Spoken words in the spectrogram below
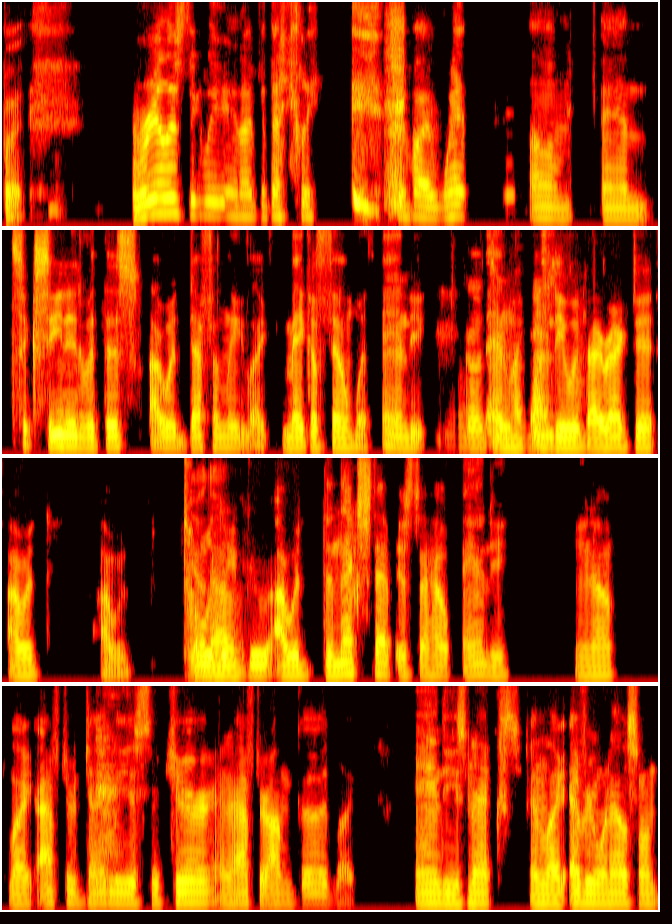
but realistically and hypothetically, if I went, um, and succeeded with this, I would definitely like make a film with Andy Go to and like one- Andy would direct it. I would, I would Yeah, totally would- do. I would. The next step is to help Andy. You know, like after Deadly is secure and after I'm good, like Andy's next, and like everyone else on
